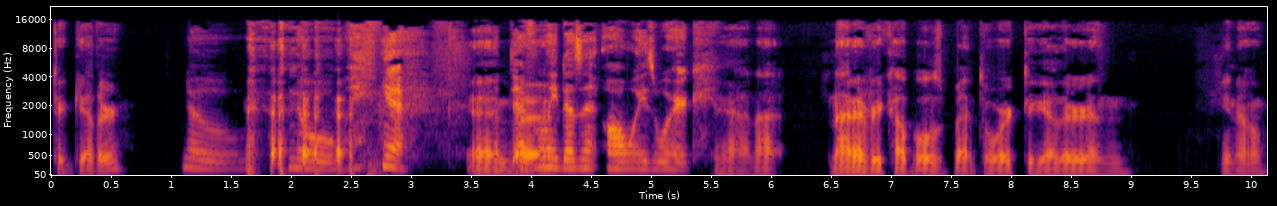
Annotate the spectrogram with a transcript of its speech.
together, No, no, yeah, and uh, definitely doesn't always work. yeah, not not every couple is meant to work together, and you know,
